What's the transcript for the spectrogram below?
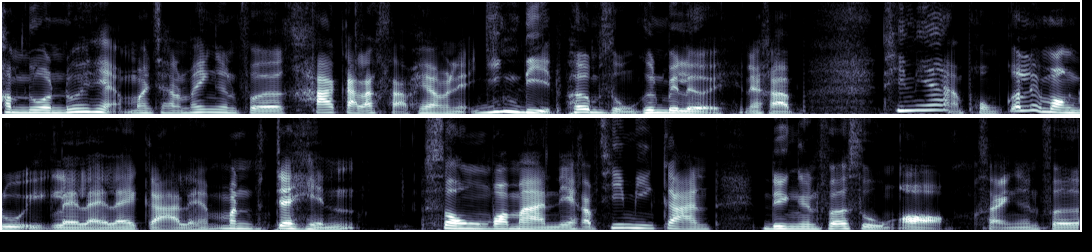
คำนวณด้วยเนี่ยมันจะทำให้เงินเฟ้อค่าการรักษาพยาบาลเนี่ยยิ่งดีดเพิ่มสูงขึ้นไปเลยนะครับ ทีเนี้ยผมก็เลยมองดูอีกหลาย ๆ รายการเลยมันจะเห็น ทรงประมาณนี้ครับที่มีการดึงเงินเฟ้อสูงออก ใส่เงินเฟ้อ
